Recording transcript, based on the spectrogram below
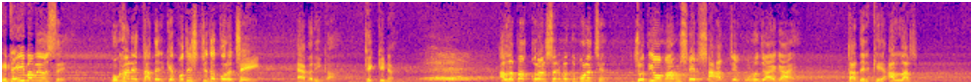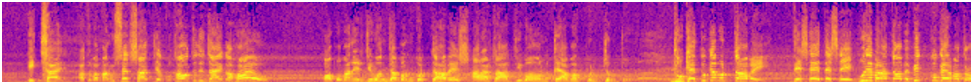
এটা এইভাবে হয়েছে ওখানে তাদেরকে প্রতিষ্ঠিত করেছে আমেরিকা। ঠিক কিনা? আল্লাহ পাক কোরআন মধ্যে বলেছেন যদিও মানুষের সাহায্যে কোনো জায়গায় তাদেরকে আল্লাহর ইচ্ছায় অথবা মানুষের সাহায্যে কোথাও যদি জায়গা হয়ও অপমানের জীবন যাপন করতে হবে সারাটা জীবন কেয়ামত পর্যন্ত। দুঃখে দুঃখে মরতে হবে, দেশে দেশে ঘুরে বেড়াতে হবে ভিক্ষুকের মতো।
